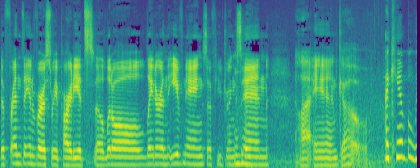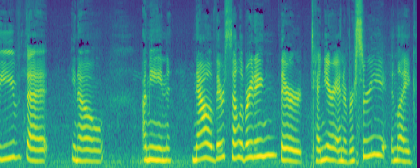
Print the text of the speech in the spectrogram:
a friend's anniversary party. It's a little later in the evening, so a few drinks in, uh, and go. I can't believe that, you know, I mean, now they're celebrating their 10 year anniversary, and like,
